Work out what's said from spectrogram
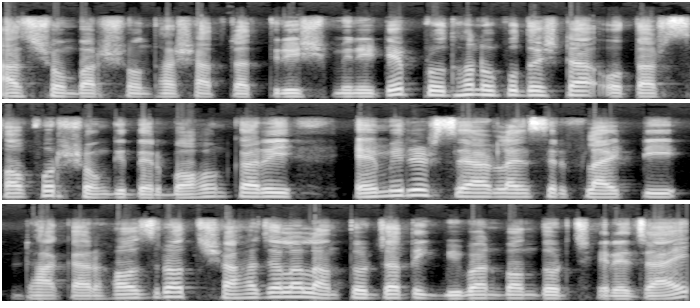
আজ সোমবার সন্ধ্যা সাতটা ত্রিশ মিনিটে প্রধান উপদেষ্টা ও তার সফর সঙ্গীদের বহনকারী এমিরেটস এয়ারলাইন্সের ফ্লাইটটি ঢাকার হজরত শাহজালাল আন্তর্জাতিক বিমানবন্দর ছেড়ে যায়।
